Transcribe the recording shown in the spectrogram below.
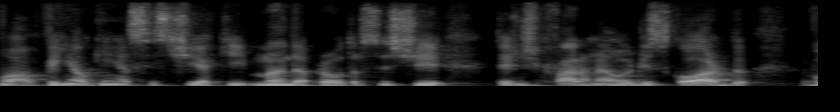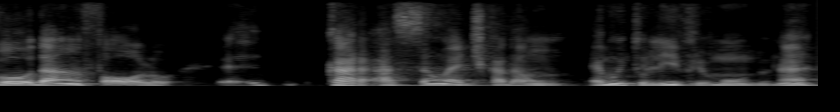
ó, vem alguém assistir aqui, manda para outro assistir. Tem gente que fala, não, eu discordo, vou dar unfollow. É, cara, a ação é de cada um. É muito livre o mundo, né?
